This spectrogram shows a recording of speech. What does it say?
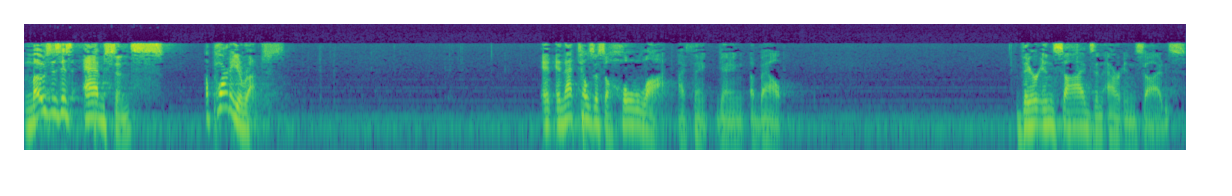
Moses' absence, a party erupts. And, and that tells us a whole lot, I think, gang, about their insides and our insides.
